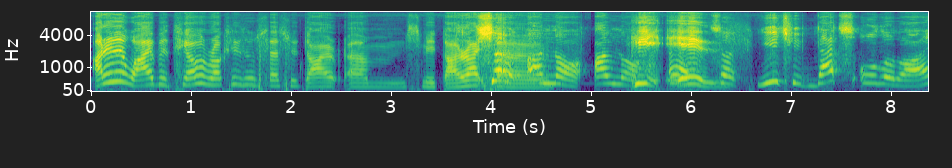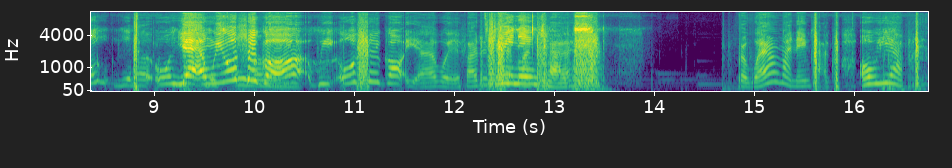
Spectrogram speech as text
I don't know why, but Tiago Rocks is obsessed with di- um smooth diorite. Shut so... I'm not, I'm not. He Eh, is. So, YouTube, that's all a lie, you know, all Yeah, and we also lie. got, we also got, yeah, wait, if I just Three name tags. chest- Bro, where are my name tags? Oh yeah, I put it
